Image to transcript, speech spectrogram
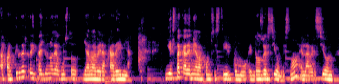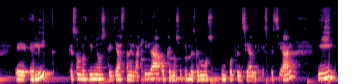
a partir del 31 de agosto ya va a haber academia. Y esta academia va a consistir como en dos versiones, ¿no? En la versión eh, elite, que son los niños que ya están en la gira o que nosotros les vemos un potencial especial, y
